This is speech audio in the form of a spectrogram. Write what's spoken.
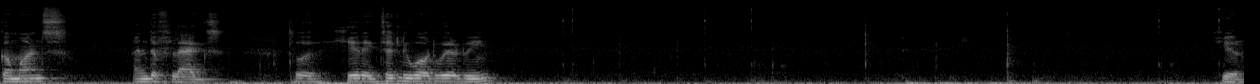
commands and the flags. So here exactly what we are doing. Here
